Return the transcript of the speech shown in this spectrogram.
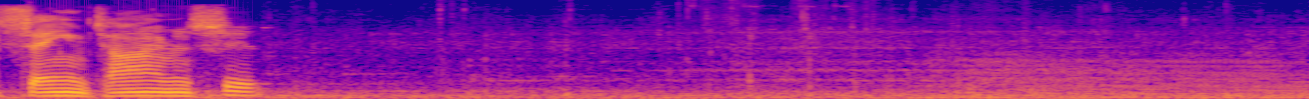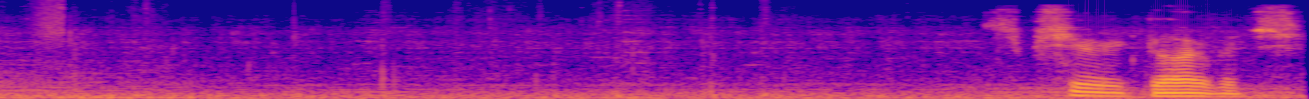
the same time and shit. Garbage.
